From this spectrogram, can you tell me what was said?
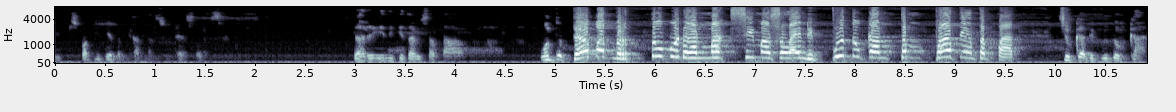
Itu sebabnya dia berkata, sudah selesai. Dari ini kita bisa tahu, untuk dapat bertumbuh dengan maksimal selain dibutuhkan tempat yang tepat, juga dibutuhkan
